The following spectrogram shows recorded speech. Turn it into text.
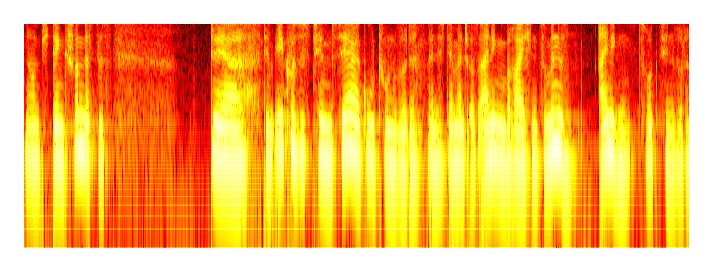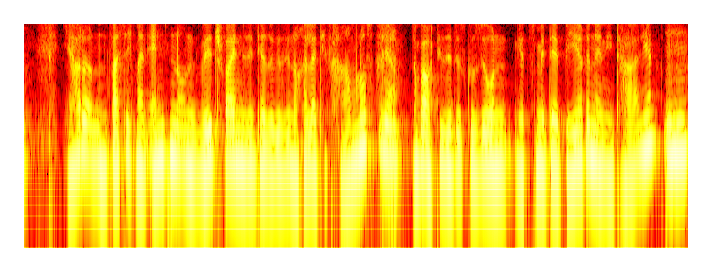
Ja, und ich denke schon, dass das der, dem Ökosystem sehr gut tun würde, wenn sich der Mensch aus einigen Bereichen, zumindest einigen, zurückziehen würde. Ja, und was ich meine, Enten und Wildschweine sind ja so gesehen noch relativ harmlos. Ja. Aber auch diese Diskussion jetzt mit der Bärin in Italien, Mhm.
